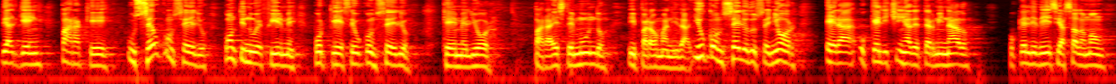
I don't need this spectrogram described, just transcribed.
de alguém para que o seu conselho continue firme, porque esse é o conselho que é melhor para este mundo e para a humanidade. E o conselho do Senhor era o que ele tinha determinado, o que ele disse a Salomão:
